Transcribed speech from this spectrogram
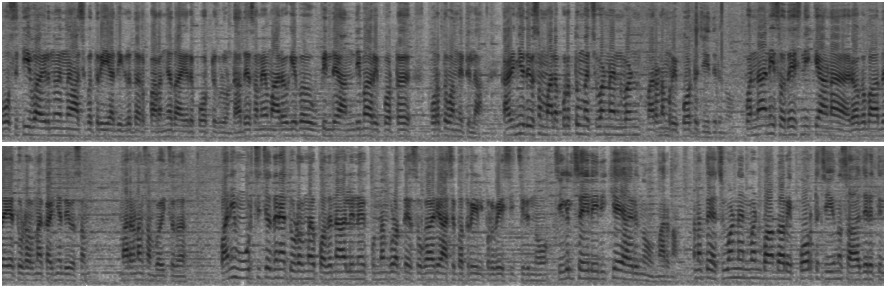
പോസിറ്റീവായിരുന്നു എന്ന് ആശുപത്രി അധികൃതർ പറഞ്ഞതായി റിപ്പോർട്ടുകളുണ്ട്. അതേസമയം ആരോഗ്യ വകുപ്പിന്റെ അന്തിമ റിപ്പോർട്ട് പുറത്തു വന്നിട്ടില്ല. കഴിഞ്ഞ ദിവസം മലപ്പുറത്തും എച്ച് വൺ എൻ വൺ മരണം റിപ്പോർട്ട് ചെയ്തിരുന്നു. പൊന്നാനി സ്വദേശിനിക്കാണ് രോഗബാധയെ തുടർന്ന് കഴിഞ്ഞ ദിവസം മരണം സംഭവിച്ചത്. പനി മൂർച്ഛിച്ചതിനെ തുടർന്ന് പതിനാലിന് കുന്നംകുളത്തെ സ്വകാര്യ ആശുപത്രിയിൽ പ്രവേശിച്ചിരുന്നു. ചികിത്സയിലിരിക്കെയായിരുന്നു മരണം. സംസ്ഥാനത്ത് എച്ച് വൺ എൻ വൺ ബാധ റിപ്പോർട്ട് ചെയ്യുന്ന സാഹചര്യത്തിൽ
